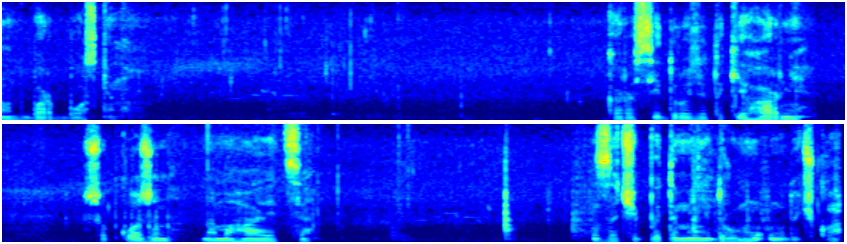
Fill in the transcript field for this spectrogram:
От Барбоскін. Карасі, друзі, такі гарні, що кожен намагається зачепити мені другу удочку.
